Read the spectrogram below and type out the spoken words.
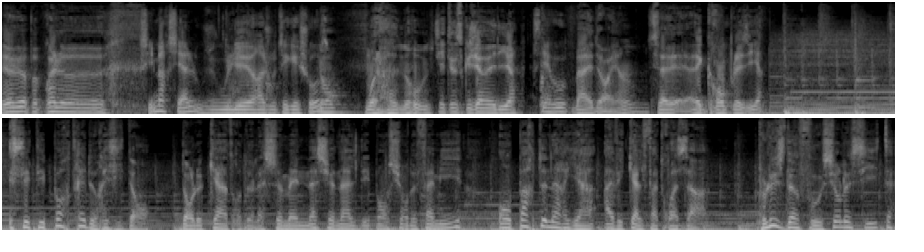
Vu à peu près le. Si, Martial, vous vouliez rajouter quelque chose? Non. Voilà, non, c'est tout ce que j'avais à dire. Merci à vous. Bah, de rien. C'est avec grand plaisir. C'était Portrait de résident dans le cadre de la Semaine nationale des pensions de famille en partenariat avec Alpha 3A. Plus d'infos sur le site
